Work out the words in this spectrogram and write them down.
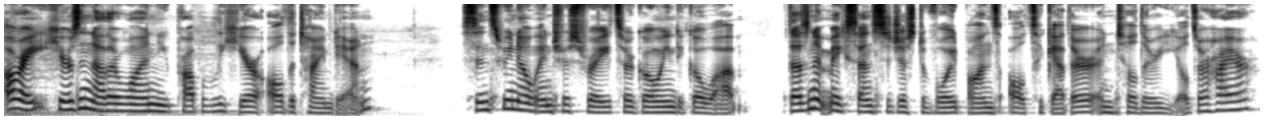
All right, here's another one you probably hear all the time, Dan. Since we know interest rates are going to go up, doesn't it make sense to just avoid bonds altogether until their yields are higher?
